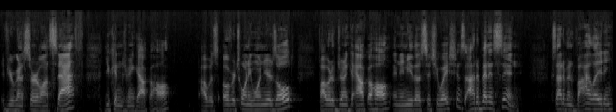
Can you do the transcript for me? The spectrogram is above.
If you were going to serve on staff, you couldn't drink alcohol. I was over 21 years old. If I would have drank alcohol in any of those situations, I'd have been in sin because I'd have been violating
